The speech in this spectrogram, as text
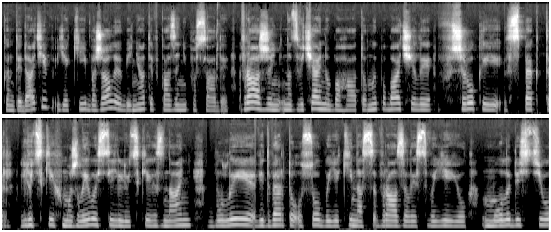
кандидатів, які бажали обійняти вказані посади. Вражень надзвичайно багато. Ми побачили широкий спектр людських можливостей, людських знань. Були відверто особи, які нас вразили своєю молодістю,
